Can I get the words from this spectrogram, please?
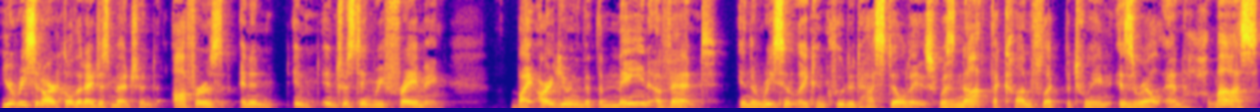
your recent article that I just mentioned offers an in, in, interesting reframing by arguing that the main event in the recently concluded hostilities was not the conflict between Israel and Hamas,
